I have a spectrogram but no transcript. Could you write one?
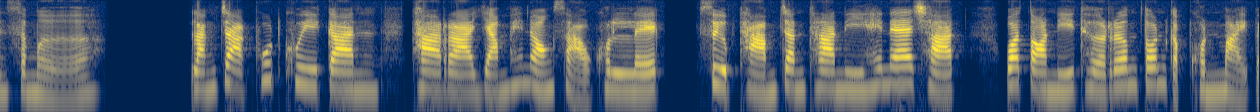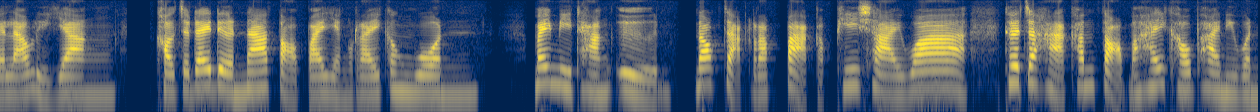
นเสมอ หลังจากพูดคุยกัน ทาราย้ำให้น้องสาวคนเล็ก สืบถามจันทรานีให้แน่ชัด ว่าตอนนี้เธอเริ่มต้นกับคนใหม่ไปแล้วหรือยัง เขาจะได้เดินหน้าต่อไปอย่างไร้กังวล ไม่มีทางอื่น นอกจากรับปากกับพี่ชายว่า เธอจะหาคำตอบมาให้เขาภายในวัน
